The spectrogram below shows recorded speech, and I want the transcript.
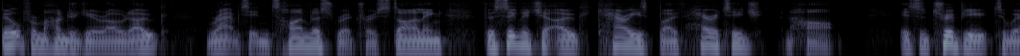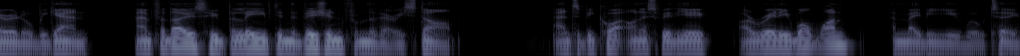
Built from 100 year old oak, wrapped in timeless retro styling, the signature oak carries both heritage and heart. It's a tribute to where it all began and for those who believed in the vision from the very start. And to be quite honest with you, I really want one, and maybe you will too.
